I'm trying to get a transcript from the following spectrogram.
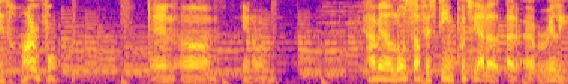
is harmful. And, um, you know, having a low self esteem puts you at a, a, a really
